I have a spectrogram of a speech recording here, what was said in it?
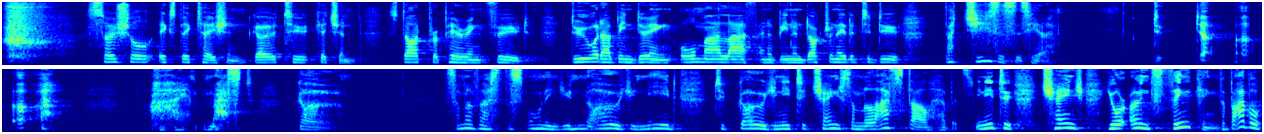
Whew social expectation. Go to kitchen. Start preparing food. Do what I've been doing all my life and have been indoctrinated to do. But Jesus is here. Uh, uh, uh, I must go. Some of us this morning, you know you need to go. You need to change some lifestyle habits. You need to change your own thinking. The Bible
